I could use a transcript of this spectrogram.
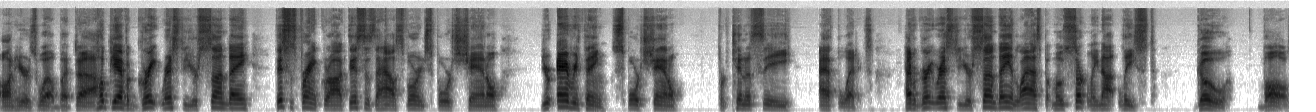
on here as well. But uh, I hope you have a great rest of your Sunday. This is Frank Rock. This is the House of Orange Sports Channel, your everything sports channel for Tennessee athletics. Have a great rest of your Sunday. And last but most certainly not least, go Vols.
